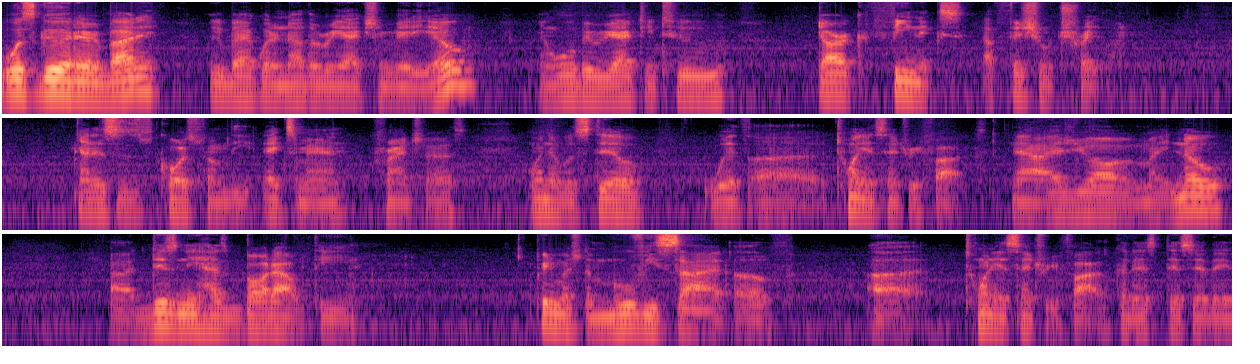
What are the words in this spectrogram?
What's good, everybody? We back with another reaction video, and we'll be reacting to Dark Phoenix official trailer. Now, this is, of course, from the X Men franchise when it was still with uh, 20th Century Fox. Now, as you all may know, uh, Disney has bought out the pretty much the movie side of uh, 20th Century Fox because they said they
